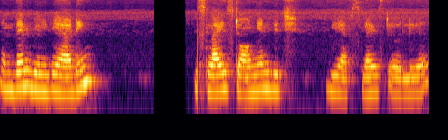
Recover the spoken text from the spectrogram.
And then we'll be adding sliced onion which we have sliced earlier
